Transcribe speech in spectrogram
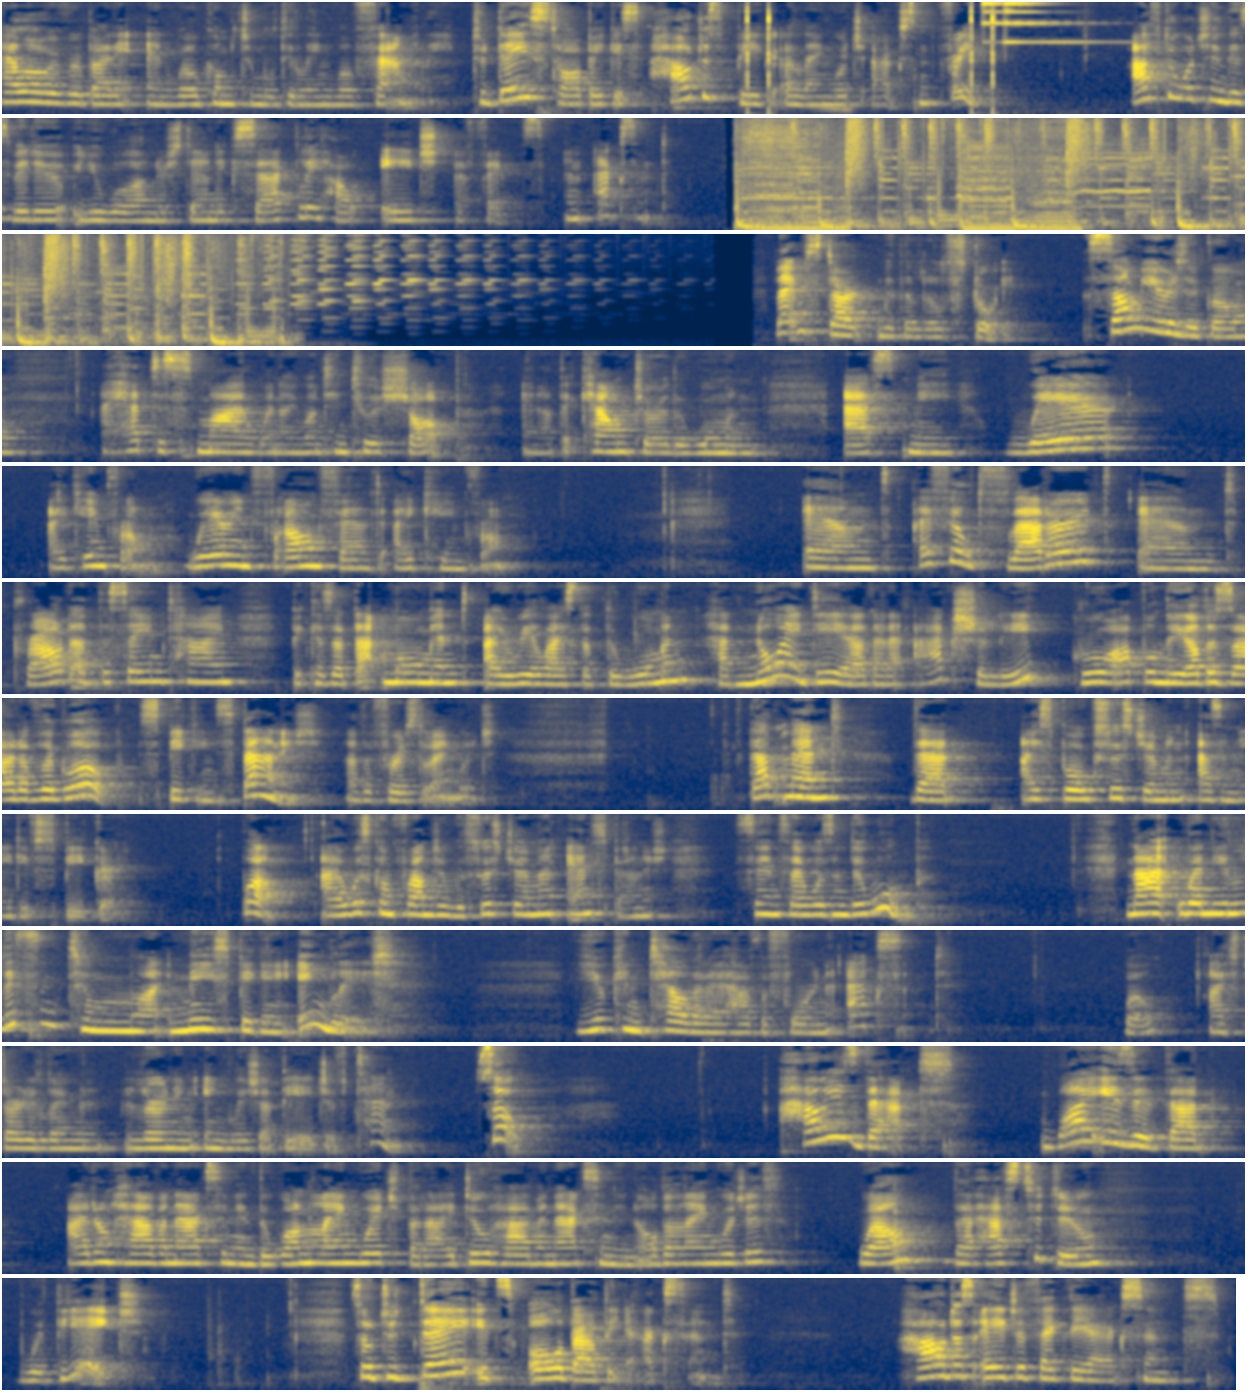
Hello everybody and welcome to Multilingual Family. Today's topic is how to speak a language accent free. After watching this video, you will understand exactly how age affects an accent. Let me start with a little story. Some years ago, I had to smile when I went into a shop and at the counter the woman asked me where I came from, where in Frauenfeld I came from. And I felt flattered and proud at the same time because at that moment I realized that the woman had no idea that I actually grew up on the other side of the globe, speaking Spanish as a first language. That meant that I spoke Swiss German as a native speaker. Well, I was confronted with Swiss German and Spanish since I was in the womb. Now, when you listen to my, me speaking English, you can tell that I have a foreign accent. Well, I started learn, learning English at the age of 10. So, how is that? Why is it that I don't have an accent in the one language, but I do have an accent in other languages? Well, that has to do with the age. So today it's all about the accent. How does age affect the accents?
